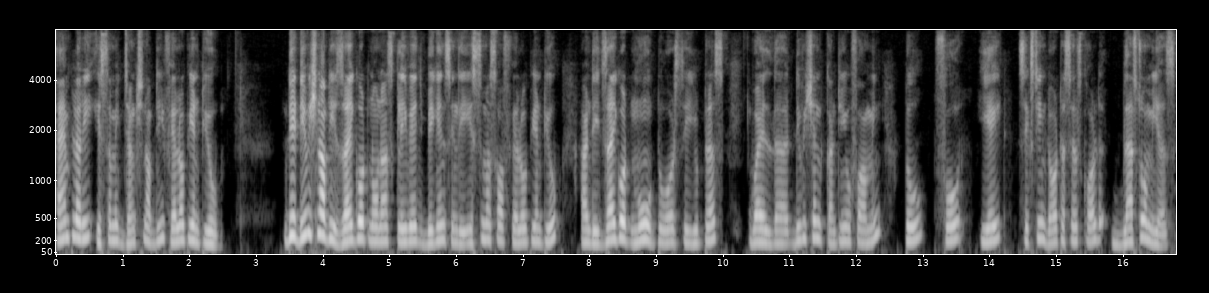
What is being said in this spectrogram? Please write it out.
ampullary isthmic junction of the fallopian tube. The division of the zygote known as cleavage begins in the isthmus of fallopian tube and the zygote move towards the uterus while the division continue forming 2, 4, 8, 16 daughter cells called blastomeres.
